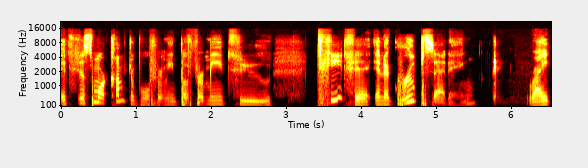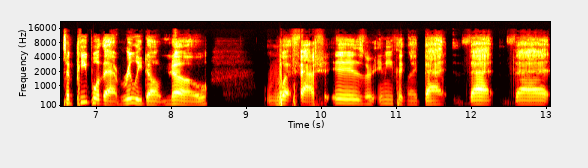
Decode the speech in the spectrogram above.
it's just more comfortable for me. But for me to teach it in a group setting, right, to people that really don't know what fascia is or anything like that, that that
